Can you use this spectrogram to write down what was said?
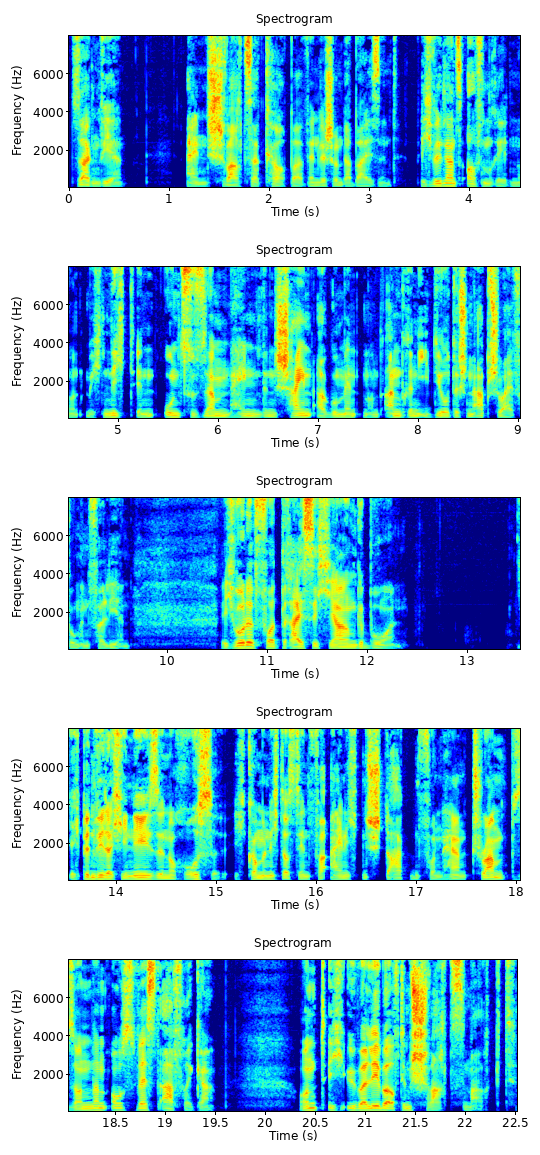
Sagen wir, ein schwarzer Körper, wenn wir schon dabei sind. Ich will ganz offen reden und mich nicht in unzusammenhängenden Scheinargumenten und anderen idiotischen Abschweifungen verlieren. Ich wurde vor 30 Jahren geboren. Ich bin weder Chinese noch Russe. Ich komme nicht aus den Vereinigten Staaten von Herrn Trump, sondern aus Westafrika. Und ich überlebe auf dem Schwarzmarkt.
